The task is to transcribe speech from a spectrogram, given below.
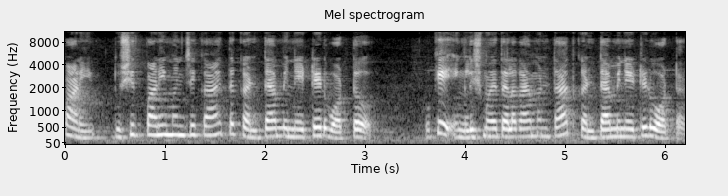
पाणी दूषित पाणी म्हणजे काय? तर कंटॅमिनेटेड वॉटर ओके इंग्लिशमध्ये त्याला काय म्हणतात? कंटॅमिनेटेड वॉटर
